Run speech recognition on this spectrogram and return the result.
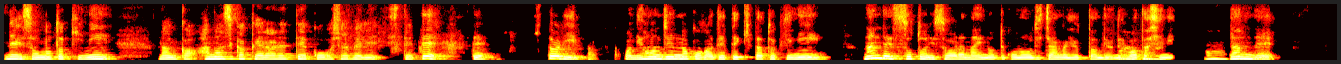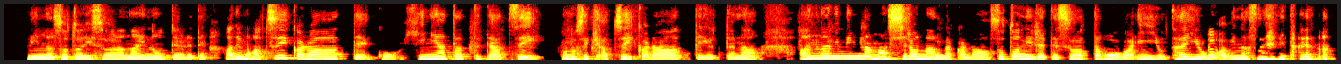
で、その時になんか話しかけられて、こうおしゃべりしてて、で、一人、こう日本人の子が出てきた時に、なんで外に座らないの？ってこのおじちゃんが言ったんだよね、はいはい。私に。うん。なんでみんな外に座らないの？って言われて、あ、でも暑いからって、こう、日に当たってて暑い、この席暑いからって言ったら、あんなにみんな真っ白なんだから、外に出て座った方がいいよ、太陽を浴びなさいみたいな。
